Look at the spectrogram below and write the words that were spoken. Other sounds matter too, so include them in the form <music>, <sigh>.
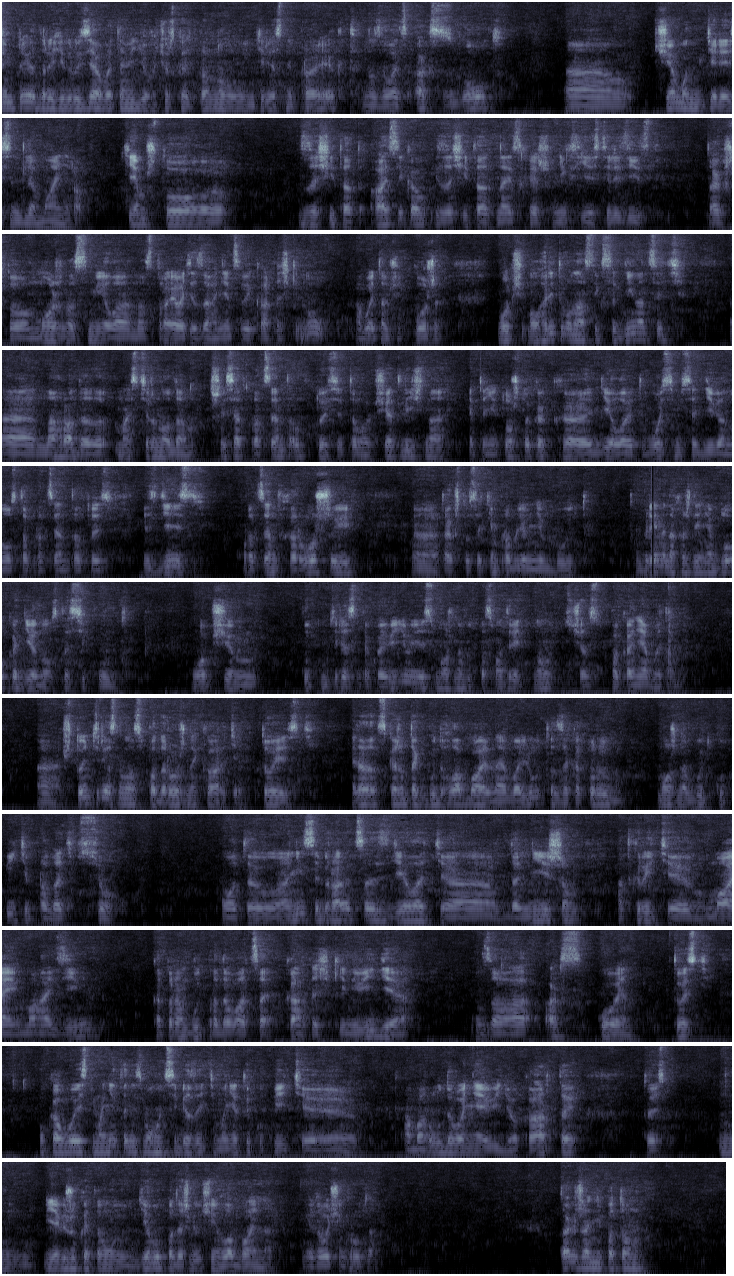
Всем привет, дорогие друзья! В этом видео хочу рассказать про новый интересный проект. Называется Access Gold. А, чем он интересен для майнеров? Тем, что защита от асиков и защита от NiceHash. У них есть резист. Так что можно смело настраивать и загонять свои карточки. Ну, об этом чуть позже. В общем, алгоритм у нас x11. Э, награда мастернодам 60%, то есть это вообще отлично. Это не то, что как э, делает 80-90%, то есть здесь процент хороший, э, так что с этим проблем не будет. Время нахождения блока 90 секунд. В общем, тут интересно такое видео есть, можно будет посмотреть, но сейчас пока не об этом. Что интересно у нас по дорожной карте? То есть, это, скажем так, будет глобальная валюта, за которую можно будет купить и продать все. Вот э, они собираются сделать э, в дальнейшем открытие в мае магазин, в котором будут продаваться карточки Nvidia за Axcoin. То есть у кого есть монеты, они смогут себе за эти монеты купить э, оборудование, видеокарты. То есть я вижу к этому делу подошли очень глобально. Это очень круто. Также они потом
